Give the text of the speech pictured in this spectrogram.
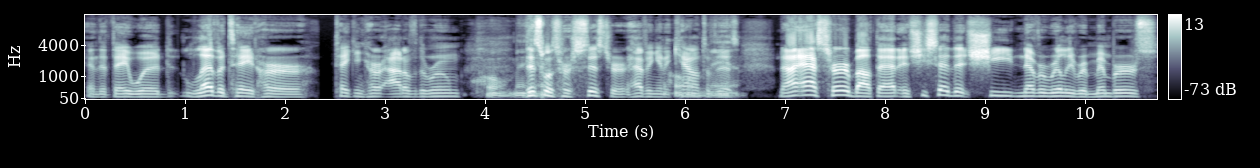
and that they would levitate her, taking her out of the room. Oh man. This was her sister having an Oh, account of this. Now, I asked her about that, and she said that she never really remembers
